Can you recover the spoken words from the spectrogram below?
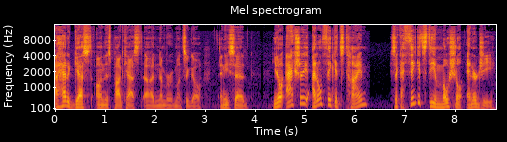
I had a guest on this podcast uh, a number of months ago, and he said, you know, actually, I don't think it's time. He's like, I think it's the emotional energy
